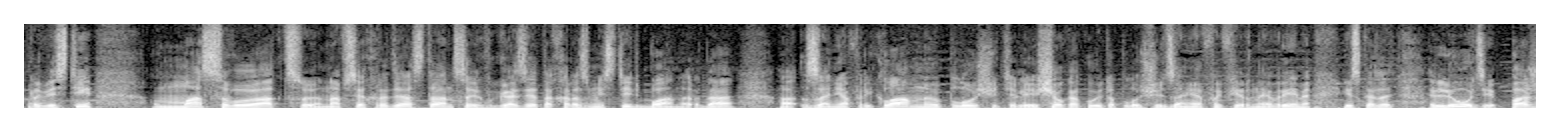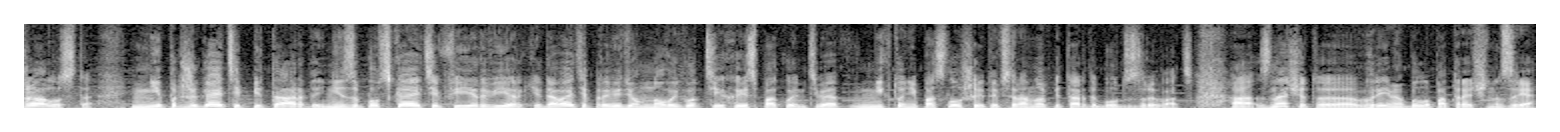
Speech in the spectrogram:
провести массовую акцию на всех радиостанциях, в газетах разместить баннер, да, э, заняв рекламную площадь или еще какую-то площадь, заняв эфирное время и сказать, люди, пожалуйста, не поджигайте петарды, не запускайте фейерверки, давайте проведем Новый год тихо и спокойно. Тебя никто не послушает, и все равно петарды будут взрываться. А значит, э, время было потрачено зря.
